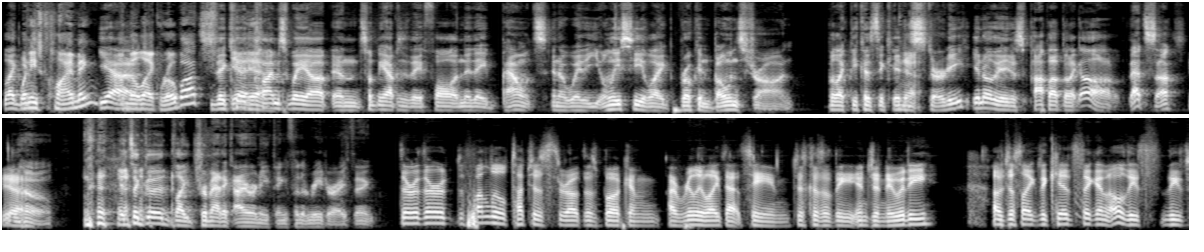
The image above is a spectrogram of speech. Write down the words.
Like when he's climbing, Yeah. on the like robots, the kid Yeah, yeah. climbs way up and something happens and they fall and then they bounce in a way that you only see like broken bones drawn. But like because the kid Yeah. is sturdy, you know, they just pop up. They're like, "Oh, that sucks." Yeah. No, it's a good like dramatic irony thing for the reader. I think. There, there are fun little touches throughout this book, and I really like that scene just because of the ingenuity of just like the kids thinking, "Oh, these these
